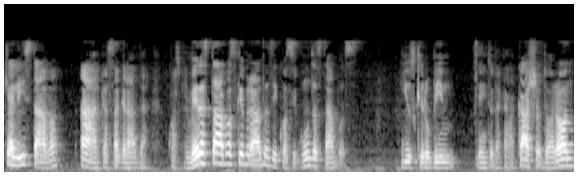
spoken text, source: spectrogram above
que ali estava a arca sagrada, com as primeiras tábuas quebradas e com as segundas tábuas. E os querubim dentro daquela caixa do Aron.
